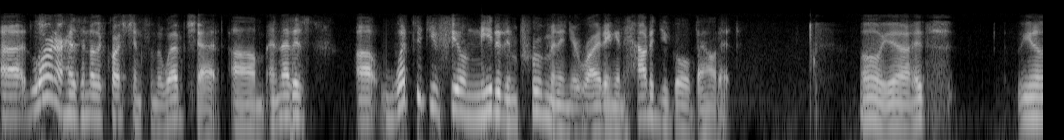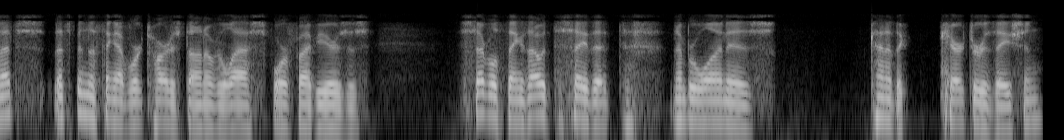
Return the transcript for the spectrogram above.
uh, Learner has another question from the web chat, um, and that is, uh, what did you feel needed improvement in your writing, and how did you go about it? oh yeah, it's you know that's that's been the thing I've worked hardest on over the last four or five years is several things. I would say that number one is kind of the characterization.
